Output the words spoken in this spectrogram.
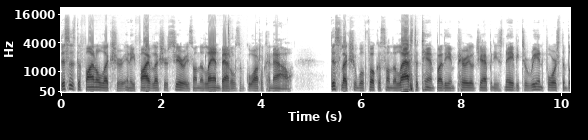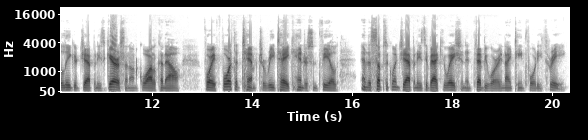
This is the final lecture in a five-lecture series on the land battles of Guadalcanal. This lecture will focus on the last attempt by the Imperial Japanese Navy to reinforce the beleaguered Japanese garrison on Guadalcanal for a fourth attempt to retake Henderson Field and the subsequent Japanese evacuation in February 1943.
